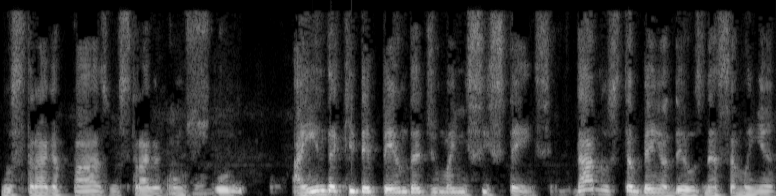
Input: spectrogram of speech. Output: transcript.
nos traga paz, nos traga consolo, ainda que dependa de uma insistência. Dá-nos também, ó Deus, nessa manhã,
